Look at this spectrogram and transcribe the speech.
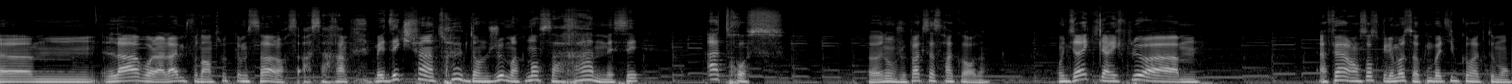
Euh, là, voilà, là, il me faudra un truc comme ça. Alors, ça, ah, ça rame. Mais dès que je fais un truc dans le jeu, maintenant, ça rame. Mais c'est atroce. Euh, non, je veux pas que ça se raccorde. On dirait qu'il arrive plus à, faire en sorte que les modes soient compatibles correctement.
